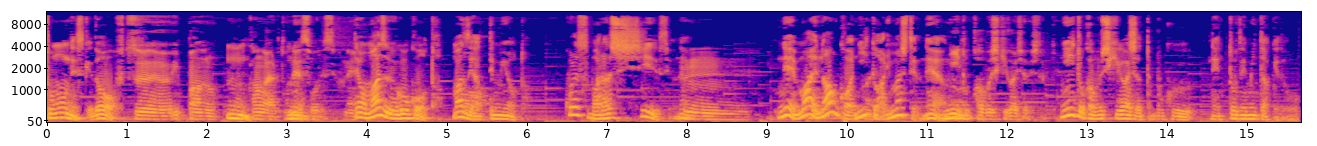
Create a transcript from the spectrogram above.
と思うんですけど、普通、一般うん。考えるとね、うんそうですよね。でもまず動こうと。まずやってみようと。これ素晴らしいですようね。ん。ね前なんかニートありましたよね。あのニート株式会社でしたっけ？ニート株式会社って僕ネットで見たけど、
